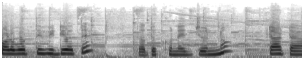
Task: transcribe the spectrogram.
পরবর্তী ভিডিওতে। ততক্ষণের জন্য, টাটা।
